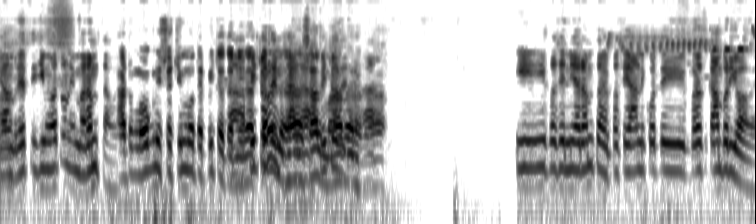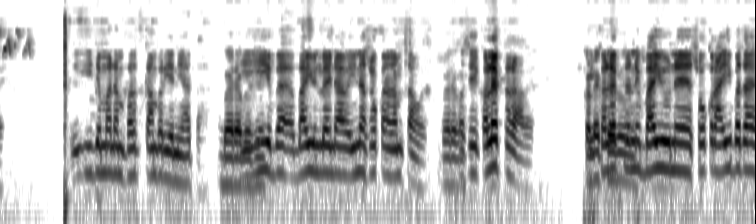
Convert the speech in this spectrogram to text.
આમ રેતી જીવ હતો ને એમાં રમતા હોય. આ ઓગણીસો ચિમ્મોતેર પિચોતેરની વાત કરો 75 ને ની હા, સાલ, સાલમાં હા, 75 ની, બરાબર ઈ પછી ત્યાં રમતા હોય પછી આની કોતી ભરત કાંબરીઓ આવે. ઈ ઈ જમાનામાં ભરત કાંબરિયા ની હતા. બરાબર ઈ બાયુ લઈને આવે એના છોકરા રમતા હોય. પછી કલેક્ટર આવે. કલેક્ટરની બાયુ ને છોકરા ઈ બધા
